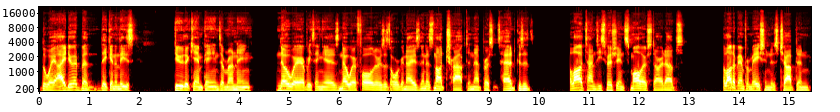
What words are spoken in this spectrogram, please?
the way I do it, but they can at least do the campaigns I'm running know where everything is, know where folders is organized, and it's not trapped in that person's head. Because it's a lot of times, especially in smaller startups, a lot of information is trapped in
